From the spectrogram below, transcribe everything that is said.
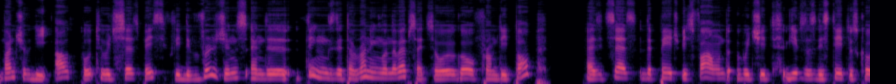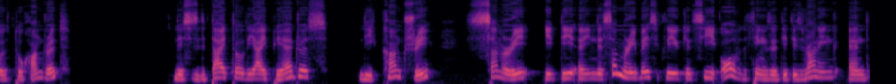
bunch of the output which says basically the versions and the things that are running on the website. So we'll go from the top as it says the page is found which it gives us the status code 200. This is the title, the IP address, the country, summary. The, uh, in the summary basically you can see all of the things that it is running and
